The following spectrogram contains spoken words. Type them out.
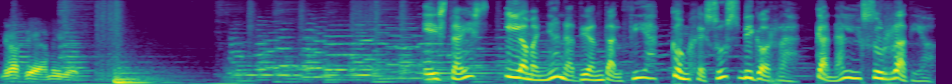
Gracias, amigos. Esta es La mañana de Andalucía con Jesús Vigorra, Canal Sur Radio.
